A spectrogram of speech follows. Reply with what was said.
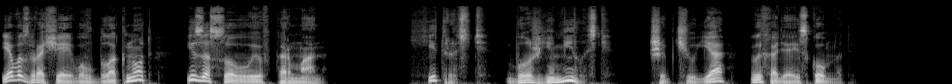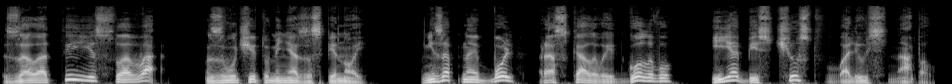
Я возвращаю его в блокнот и засовываю в карман. «Хитрость — божья милость», — шепчу я, выходя из комнаты. «Золотые слова!» — звучит у меня за спиной. Внезапная боль раскалывает голову, и я без чувств валюсь на пол.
